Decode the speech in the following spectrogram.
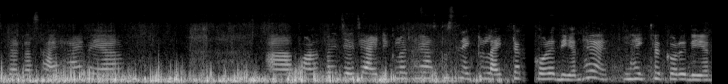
স্ট্যাটাস হাই হাই ভাইয়া। ফরহাদ ভাই যে যে আইডিগুলো থেকে আসতেছেন, একটু লাইকটা করে দিয়েন হ্যাঁ? লাইকটা করে দিয়েন।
